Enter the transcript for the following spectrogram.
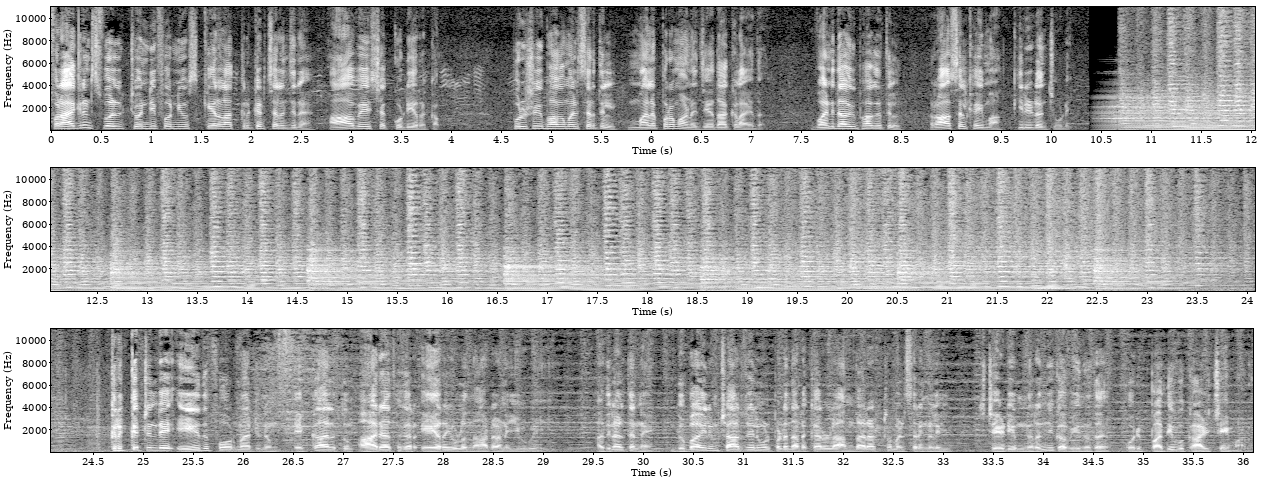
Fragrance world twenty four news Kerala cricket ചലഞ്ചിന് ആവേശ കൊടിയിറക്കം. പുരുഷ വിഭാഗ മത്സരത്തിൽ മലപ്പുറമാണ് ജേതാക്കളായത്. വനിതാ വിഭാഗത്തിൽ റാസൽ ഖൈമ കിരീടം ചൂടി. ക്രിക്കറ്റിന്റെ ഏത് ഫോർമാറ്റിനും എക്കാലത്തും ആരാധകർ ഏറെയുള്ള നാടാണ് യു എ ഇ. അതിനാൽ തന്നെ ദുബായിലും ഷാർജയിലും ഉൾപ്പെടെ നടക്കാറുള്ള അന്താരാഷ്ട്ര മത്സരങ്ങളിൽ സ്റ്റേഡിയം നിറഞ്ഞു കവിയുന്നത് ഒരു പതിവ് കാഴ്ചയുമാണ്.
